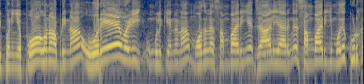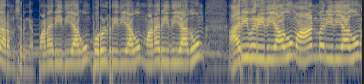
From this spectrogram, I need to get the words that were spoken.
இப்போ நீங்கள் போகணும் அப்படின்னா ஒரே வழி உங்களுக்கு என்னென்னா முதல்ல சம்பாரிங்க ஜாலியாக இருங்க. சம்பாதிக்கும் போதே கொடுக்க ஆரம்பிச்சிருங்க. பண ரீதியாகவும் பொருள் ரீதியாகவும் மன ரீதியாகவும் அறிவு ரீதியாகவும் ஆன்ம ரீதியாகவும்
